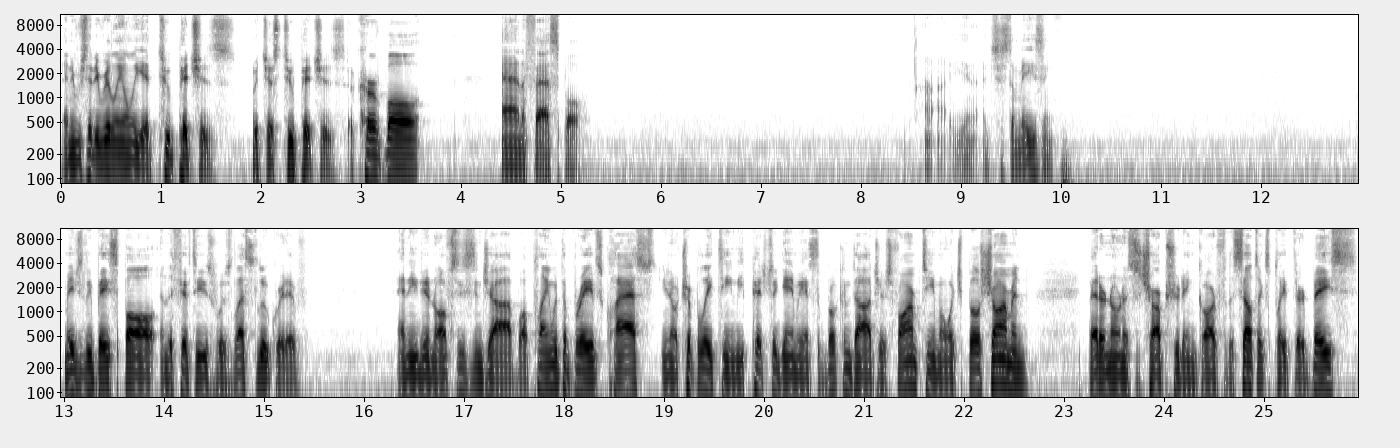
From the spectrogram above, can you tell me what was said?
and he said he really only had two pitches with just two pitches a curveball and a fastball. Uh, yeah, it's just amazing. Major League Baseball in the 50s was less lucrative, and he did an off-season job. While playing with the Braves class, you know, AAA team, he pitched a game against the Brooklyn Dodgers farm team on which Bill Sharman, better known as the sharpshooting guard for the Celtics, played third base.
